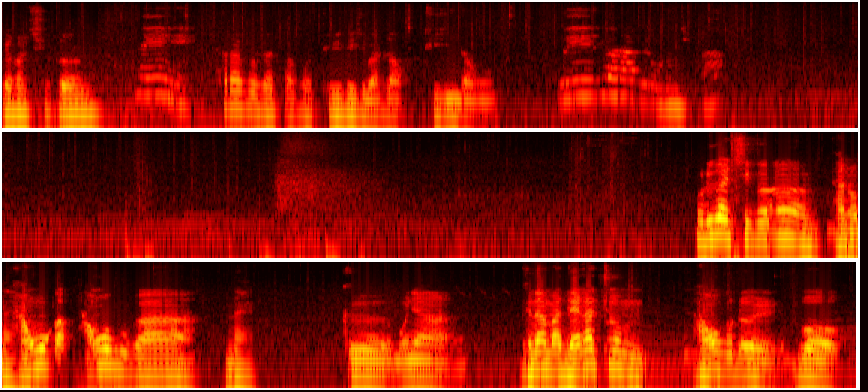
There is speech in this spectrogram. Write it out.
내가 지금 네. 혈압을 갖다고 들이대지 말라고 뒤진다고. 왜 혈압이 오르니까? 우리가 지금 단어 네. 방어가 방어구가 네. 그 뭐냐 그나마 내가 좀 방어구를 뭐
